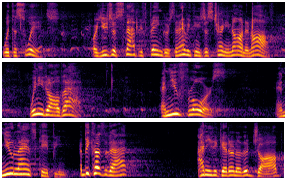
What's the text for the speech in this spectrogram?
with a switch. Or you just snap your fingers and everything's just turning on and off. We need all that. And new floors and new landscaping. And because of that, I need to get another job,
